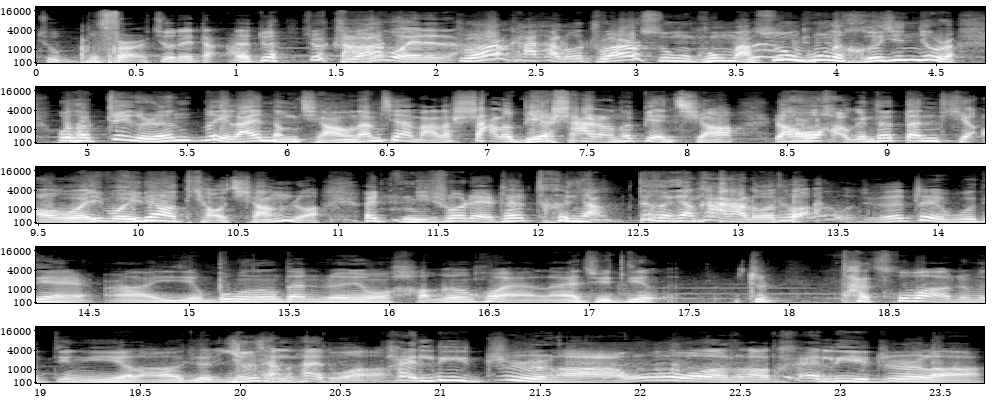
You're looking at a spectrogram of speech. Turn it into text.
就不忿儿，就得打。哎，对，就主要不过也得打主要是卡卡罗，主要是孙悟空嘛。孙悟空的核心就是，我操，这个人未来能强，咱们现在把他杀了，别杀，让他变强，然后我好跟他单挑，我我一定要挑强者。哎，你说这他很像，他很像卡卡罗特。我觉得这部电影啊，已经不能单纯用好跟坏来去定，就太粗暴这么定义了啊。我觉得影响太多了。太励志了，我操，太励志了！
